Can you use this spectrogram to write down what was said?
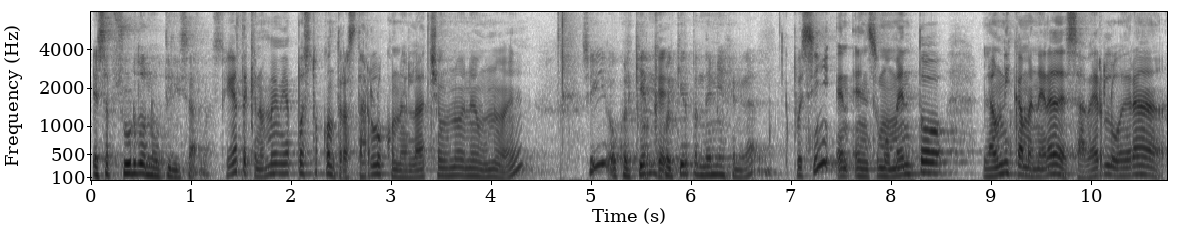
es absurdo no utilizarlas. Fíjate que no me había puesto a contrastarlo con el H1N1, ¿eh? Sí, o cualquier, cualquier pandemia en general. Pues sí, en, en, su momento la única manera de saberlo era,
